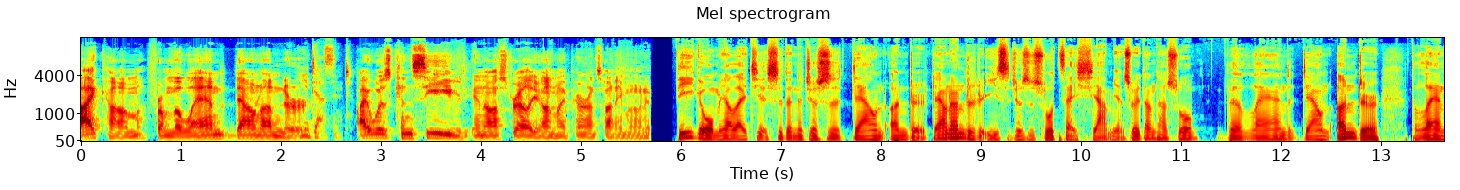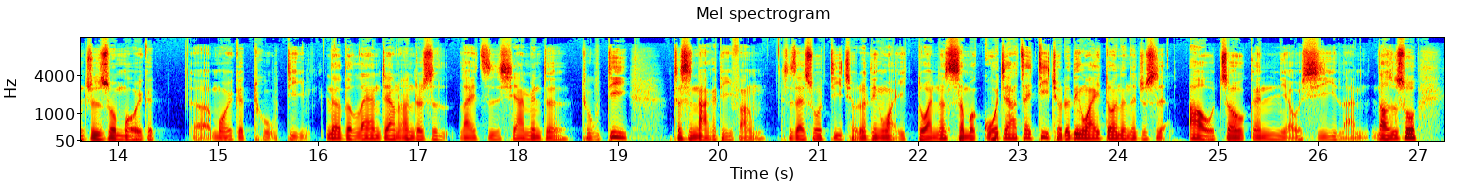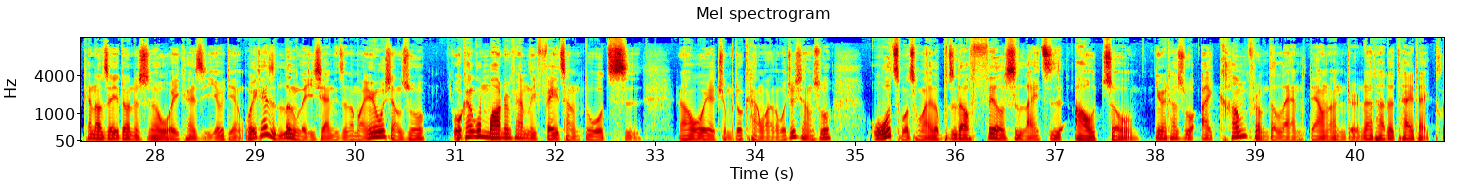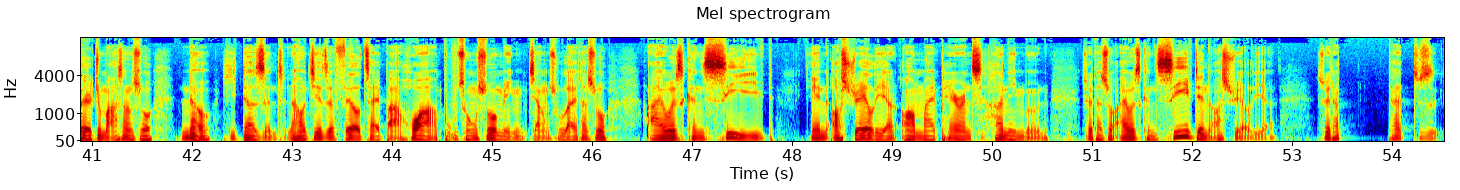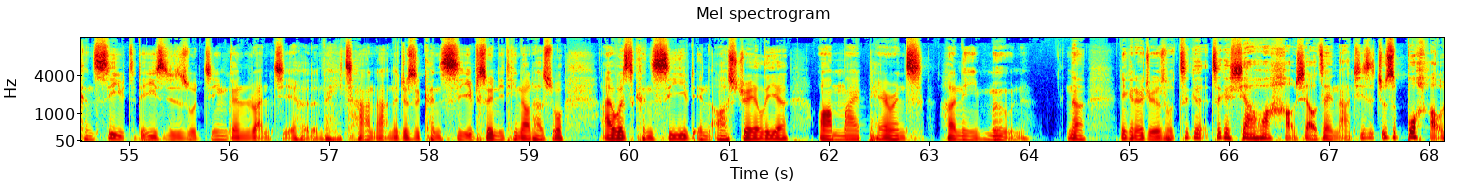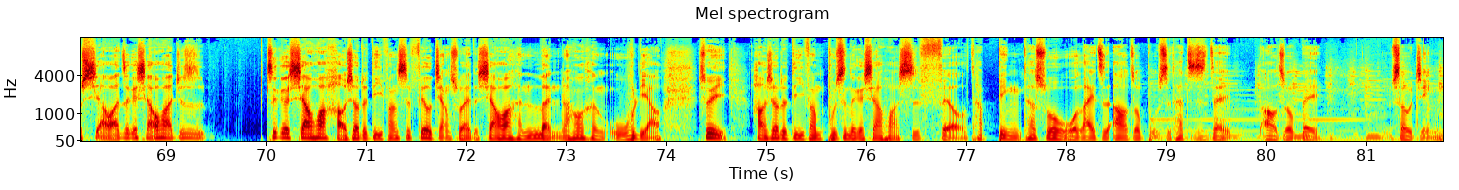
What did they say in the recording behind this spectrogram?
I come from the land down under. He doesn't. I was conceived in Australia on my parents' honeymoon. 第一个我们要来解释的，那就是 down under。down under 的意思就是说在下面，所以当他说 the land down under，the land 就是说某一个呃某一个土地，那 the land down under 是来自下面的土地。 这是哪个地方？是在说地球的另外一端。那什么国家在地球的另外一端呢？那就是澳洲跟纽西兰。老实说，看到这一段的时候，我一开始有点，我一开始愣了一下，你知道吗？因为我想说，我看过《Modern Family》非常多次，然后我也全部都看完了。我就想说，我怎么从来都不知道 Phil 是来自澳洲？因为他说 "I come from the land down under"，那他的太太 Claire 就马上说 "No, he doesn't"，然后接着 Phil 才把话补充说明讲出来，他说 "I was conceived"。In Australia on my parents' honeymoon，所以他说 I was conceived in Australia，所以他他就是 conceived 的意思，就是说精跟卵结合的那一刹那，那就是 conceived。所以你听到他说 I was conceived in Australia on my parents' honeymoon，那你可能会觉得说这个这个笑话好笑在哪？其实就是不好笑啊，这个笑话就是。 这个笑话好笑的地方是 Phil 讲出来的笑话很冷，然后很无聊，所以好笑的地方不是那个笑话，是 Phil 他并他说我来自澳洲，不是他只是在澳洲被受惊。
